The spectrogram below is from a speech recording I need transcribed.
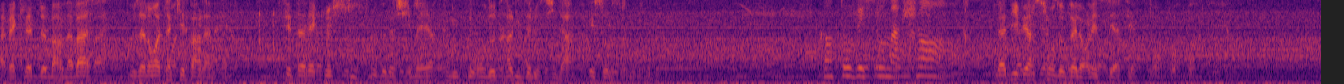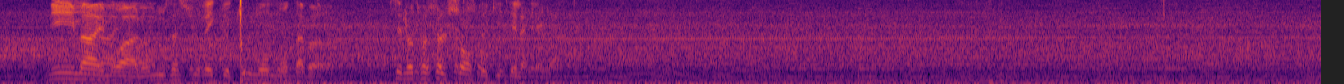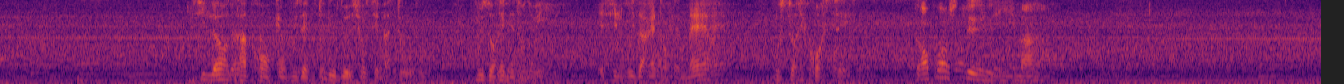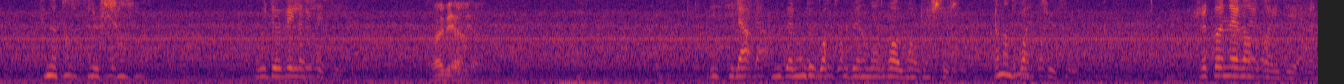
Avec l'aide de Barnabas, nous allons attaquer par la mer. C'est avec le souffle de la chimère que nous pourrons neutraliser le Scylla et sauver tout le monde. Quant au vaisseau marchand, La diversion devrait leur laisser assez de temps pour partir. Nima et moi allons nous assurer que tout le monde monte à bord. C'est notre seule chance de quitter la Gaïa. Si l'ordre apprend que vous êtes tous les deux sur ces bateaux, vous aurez des ennuis. Et s'il vous arrête en pleine mer, vous serez coincé. Qu'en penses-tu, Nihima C'est notre seule chance. Vous devez la saisir. Très bien. D'ici là, nous allons devoir trouver un endroit où nous cacher. Un endroit sûr. Je connais l'endroit idéal.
